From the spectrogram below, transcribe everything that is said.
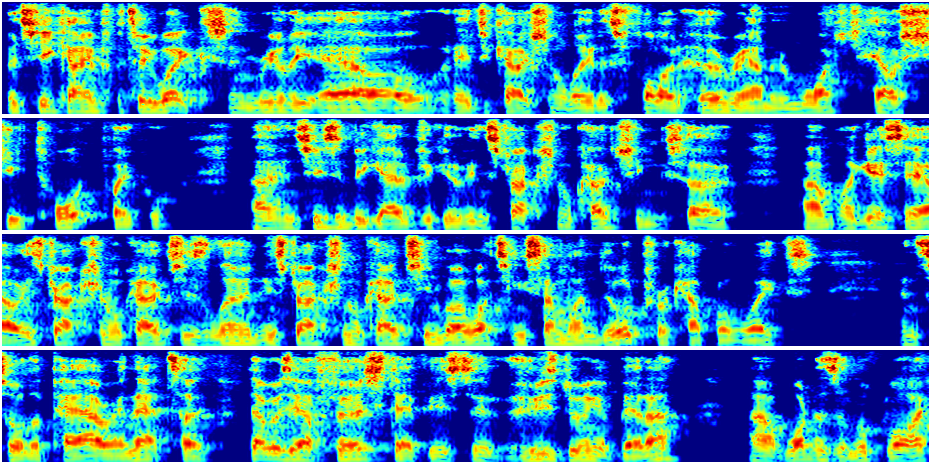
But she came for two weeks and really our educational leaders followed her around and watched how she taught people. Uh, and she's a big advocate of instructional coaching. So um, I guess our instructional coaches learned instructional coaching by watching someone do it for a couple of weeks and saw the power in that. So that was our first step is to who's doing it better? Uh, what does it look like?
